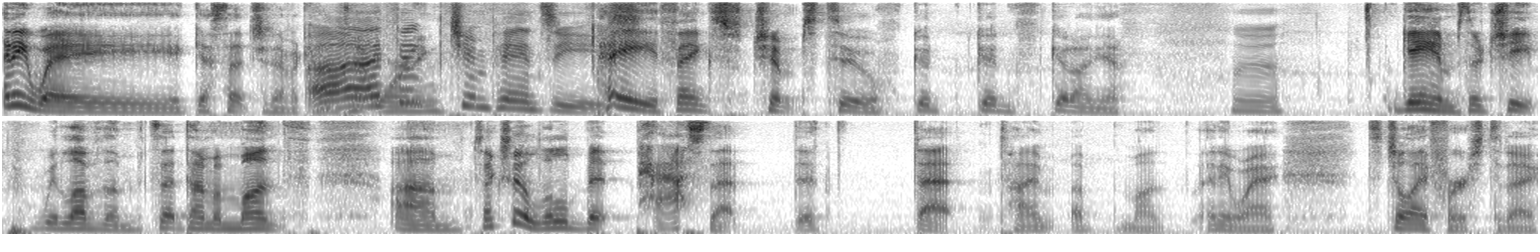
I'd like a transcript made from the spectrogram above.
anyway i guess that should have a Uh, content I warning think chimpanzees. hey thanks chimps too good good good on you Yeah. Games they're cheap we love them it's that time of month um it's actually a little bit past that that, time of month anyway it's july 1st today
